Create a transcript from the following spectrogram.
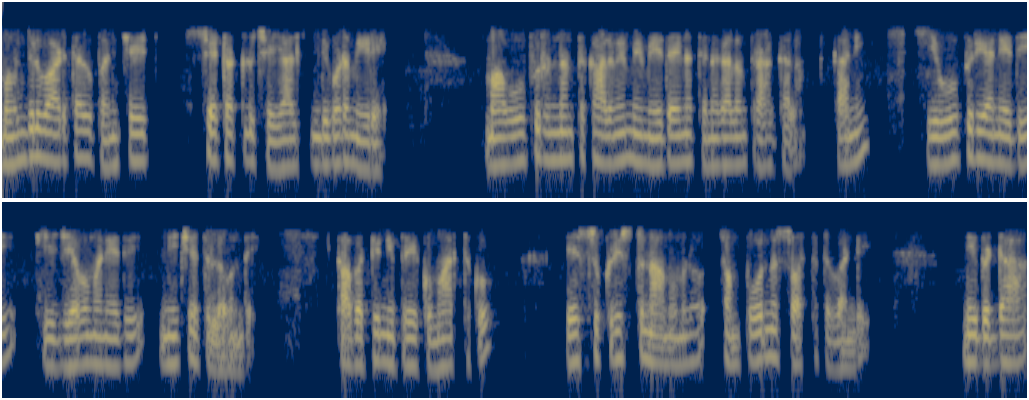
మందులు వాడితే అవి పనిచేసేటట్లు చేయాల్సింది కూడా మీరే. మా ఊపిరి ఉన్నంత కాలమే మేము ఏదైనా తినగలం త్రాగగలం. కానీ ఈ ఊపిరి అనేది ఈ జీవం అనేది నీ చేతుల్లో ఉంది. కాబట్టి నీ ప్రియ కుమార్తెకు యేసుక్రీస్తు నామములో సంపూర్ణ స్వస్థత ఇవ్వండి. నీ బిడ్డ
